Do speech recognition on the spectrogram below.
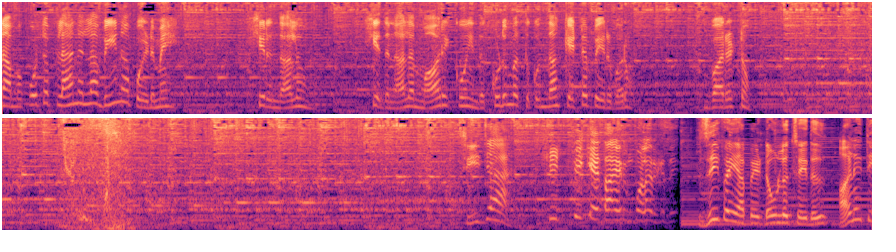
நாம போட்ட பிளான் எல்லாம் வீணா போயிடுமே. இருந்தாலும் இதனால மாறிக்கும் இந்த குடும்பத்துக்கும் தான் கெட்ட பேர் வரும். வரட்டும். சீஜா ஹிட் விக்கெட் ஆயிரும் போல இருக்குது. ஜி ஃபைவ் ஆப்பை டவுன்லோட் செய்து அனைத்து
